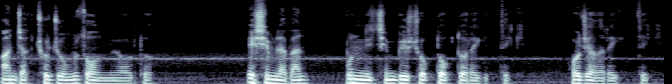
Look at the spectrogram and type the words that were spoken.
Ancak çocuğumuz olmuyordu. Eşimle ben bunun için birçok doktora gittik. Hocalara gittik.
